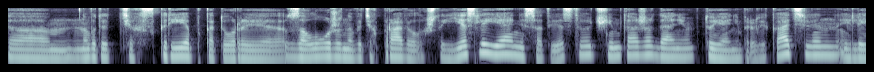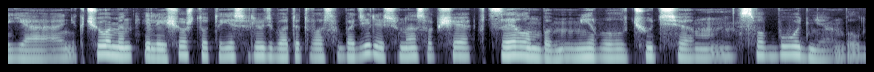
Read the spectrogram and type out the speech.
э, вот этих скреп, которые заложены в этих правилах, что если я не соответствую чьим-то ожиданиям, то я не привлекателен или я ни к никчемен или еще что-то. Если люди бы от этого освободились, у нас вообще в целом бы мир был чуть эм, свободнее, был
